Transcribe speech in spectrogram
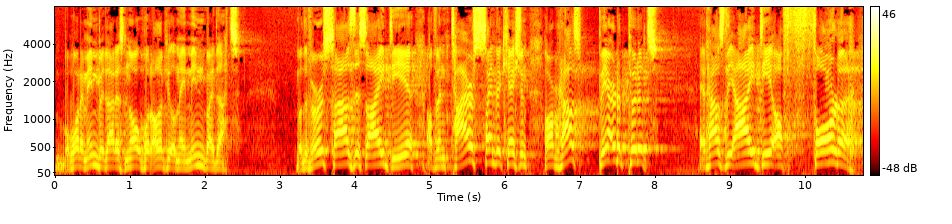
But what I mean by that is not what other people may mean by that. But the verse has this idea of entire sanctification, or perhaps better to put it, it has the idea of thorough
